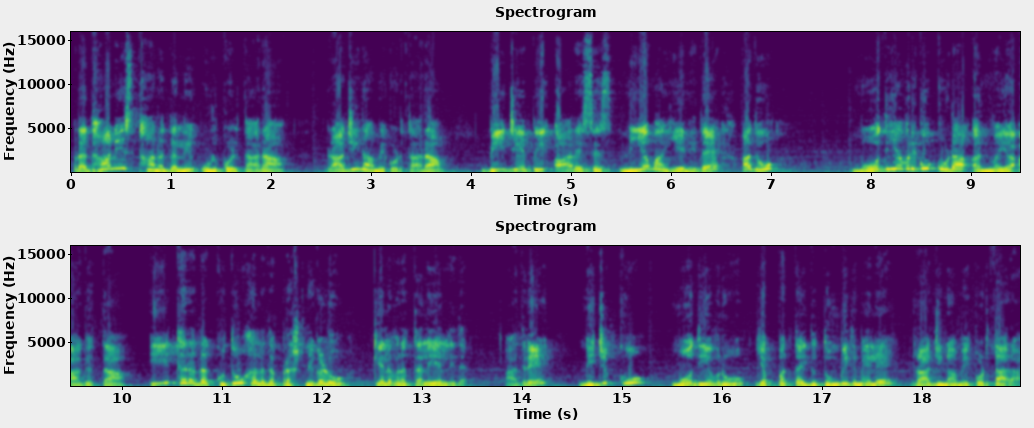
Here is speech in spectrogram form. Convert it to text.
ಪ್ರಧಾನಿ ಸ್ಥಾನದಲ್ಲಿ ಉಳ್ಕೊಳ್ತಾರಾ, ರಾಜೀನಾಮೆ ಕೊಡ್ತಾರಾ, ಬಿಜೆಪಿ, ಆರ್ ಎಸ್ ಎಸ್ ನಿಯಮ ಏನಿದೆ, ಅದು ಮೋದಿಯವರಿಗೂ ಕೂಡ ಅನ್ವಯ ಆಗತ್ತಾ? ಈ ಥರದ ಕುತೂಹಲದ ಪ್ರಶ್ನೆಗಳು ಕೆಲವರ ತಲೆಯಲ್ಲಿದೆ. ಆದರೆ ನಿಜಕ್ಕೂ ಮೋದಿಯವರು ಎಪ್ಪತ್ತೈದು ತುಂಬಿದ ಮೇಲೆ ರಾಜೀನಾಮೆ ಕೊಡ್ತಾರಾ?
